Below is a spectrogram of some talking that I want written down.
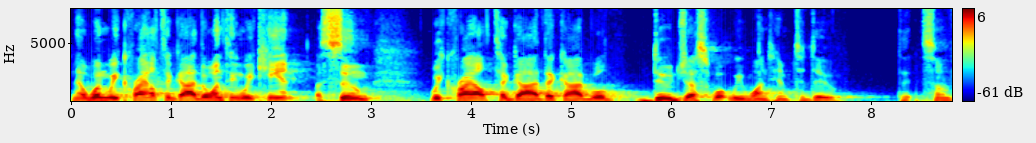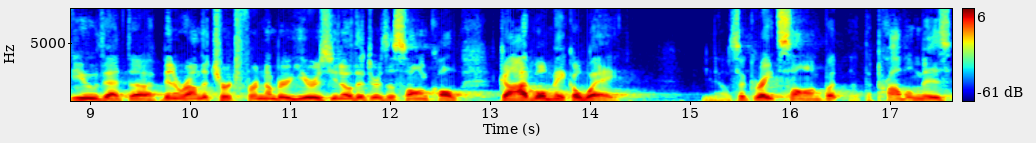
Now, when we cry out to God, the one thing we can't assume, we cry out to God that God will do just what we want Him to do. Some of you that uh, have been around the church for a number of years, you know that there's a song called God Will Make a Way. You know, it's a great song, but the problem is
